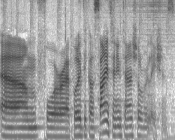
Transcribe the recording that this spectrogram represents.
um, for uh, political science and international relations.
